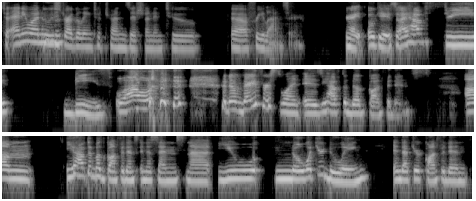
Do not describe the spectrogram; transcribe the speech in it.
to anyone who's mm-hmm. struggling to transition into the freelancer? Right. Okay. So I have three B's. Wow. the very first one is you have to build confidence. Um, you have to build confidence in a sense that you know what you're doing and that you're confident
